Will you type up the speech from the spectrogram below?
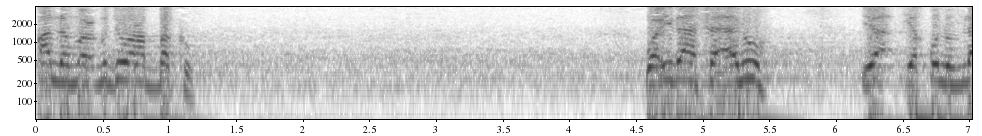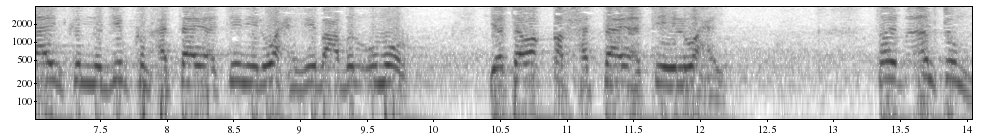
قال لهم اعبدوا ربكم. وإذا سألوه يقول لهم لا يمكن نجيبكم حتى يأتيني الوحي في بعض الأمور. يتوقف حتى يأتيه الوحي. طيب أنتم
